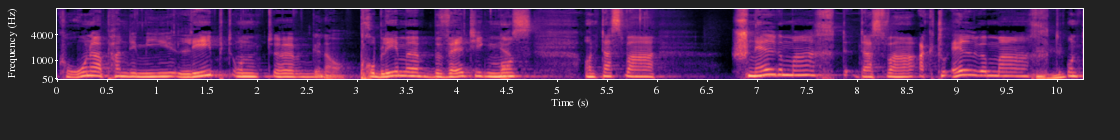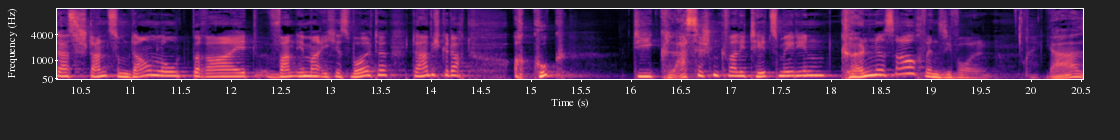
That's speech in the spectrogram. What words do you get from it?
Corona-Pandemie lebt und ähm, Genau. Probleme bewältigen muss. Und das war schnell gemacht, das war aktuell gemacht Mhm. und das stand zum Download bereit, wann immer ich es wollte. Da habe ich gedacht, ach guck, die klassischen Qualitätsmedien können es auch, wenn sie wollen. Ja,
